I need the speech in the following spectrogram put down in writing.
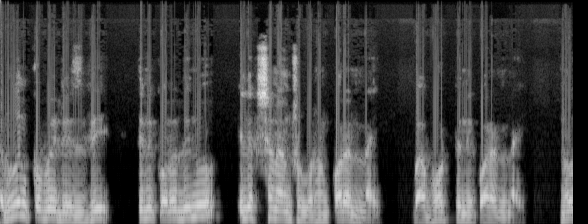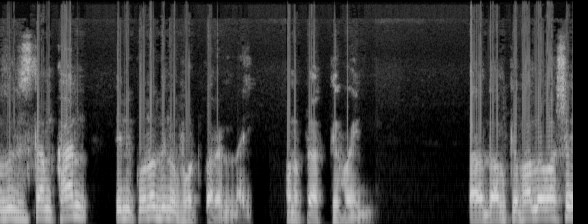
রুহুল কবির রিজভি, তিনি কোনোদিনও ইলেকশনে অংশগ্রহণ করেন নাই বা ভোট তিনি করেন নাই। নজরুল ইসলাম খান, তিনি কোনোদিনও ভোট করেন নাই, কোনো প্রার্থী হয়নি। তারা দলকে ভালোবাসে,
